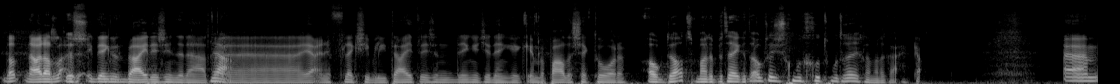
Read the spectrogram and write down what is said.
Dat, nou, dat, Dus- ik denk dat beide is inderdaad. Ja. Ja. ja, en de flexibiliteit is een dingetje, denk ik, in bepaalde sectoren. Ook dat, maar dat betekent ook dat je het goed, goed moet regelen met elkaar. Ehm,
